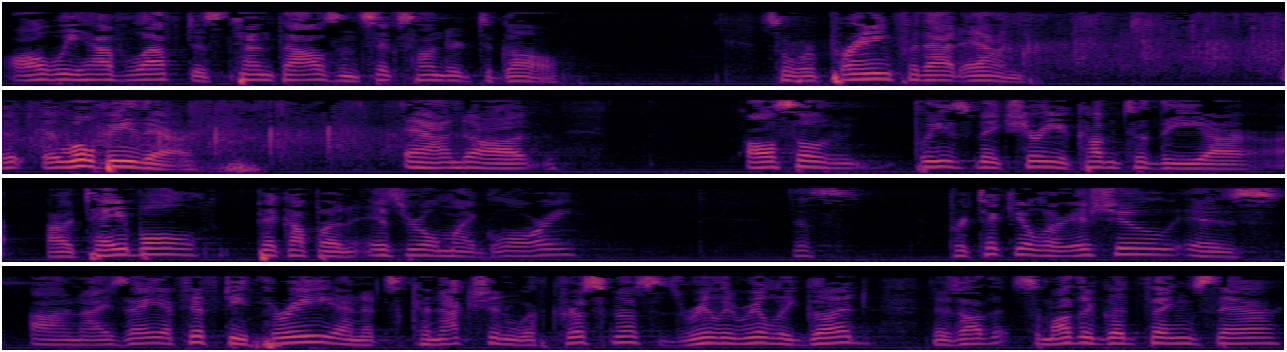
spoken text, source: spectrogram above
All we have left is 10,600 to go. So we're praying for that end. It, it will be there. And uh, also, please make sure you come to the uh, our table, pick up an Israel My Glory. This particular issue is on Isaiah 53 and its connection with Christmas. It's really, really good. There's other, some other good things there.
